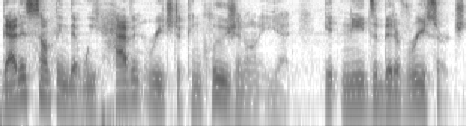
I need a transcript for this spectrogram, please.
"That is something that we haven't reached a conclusion on it yet. It needs a bit of research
